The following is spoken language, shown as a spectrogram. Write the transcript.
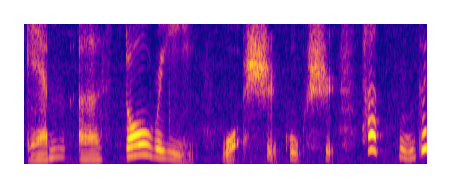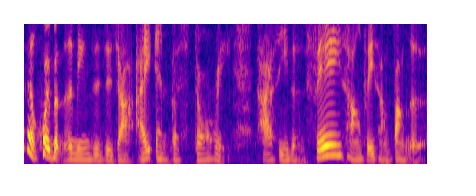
Am a Story》，我是故事。它嗯，这本绘本的名字就叫《I Am a Story》，它是一本非常非常棒的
